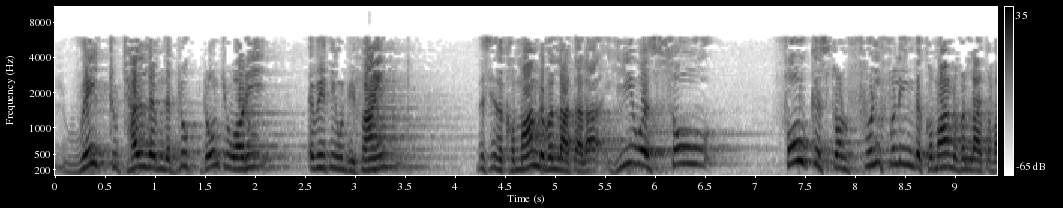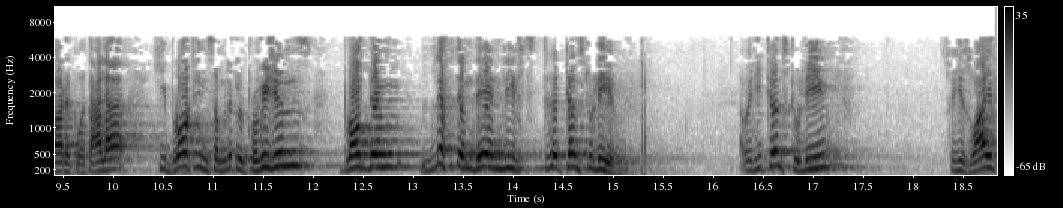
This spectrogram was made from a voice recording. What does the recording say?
wait to tell them that, look, don't you worry, everything will be fine. This is the command of Allah Ta'ala. He was so focused on fulfilling the command of Allah Ta'ala, he brought in some little provisions, brought them, left them there and leaves, turns to leave. When he turns to leave, so his wife,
